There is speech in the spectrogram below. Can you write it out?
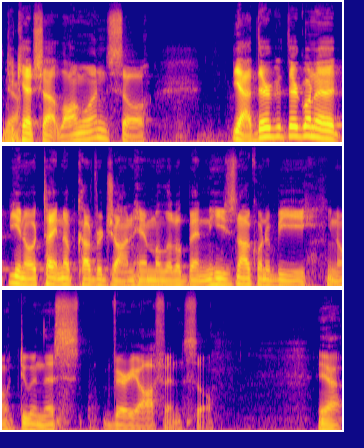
Yeah. to catch that long one. So yeah, they're they're going to you know tighten up coverage on him a little bit, and he's not going to be you know doing this very often. So Yeah,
